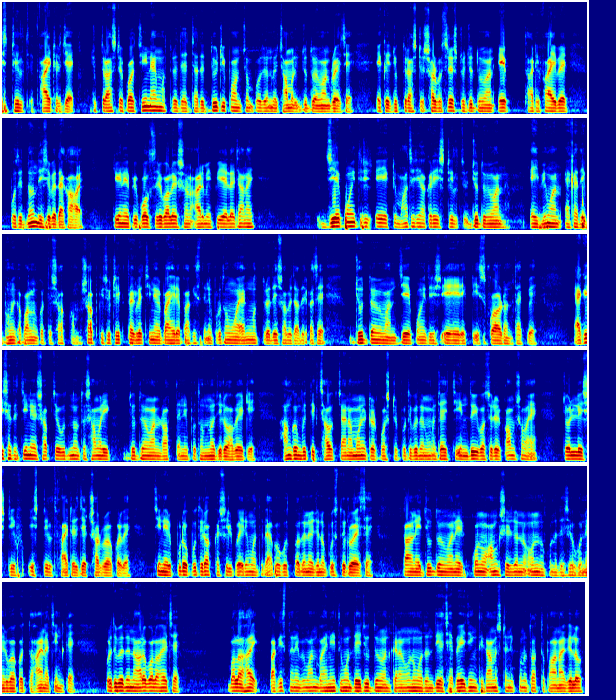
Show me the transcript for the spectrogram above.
স্টিল ফাইটার জেট। যুক্তরাষ্ট্রের পর চীন একমাত্র দেশ যাদের দুইটি পঞ্চম প্রজন্মের সামরিক যুদ্ধবিমান রয়েছে। একে যুক্তরাষ্ট্রের সর্বশ্রেষ্ঠ যুদ্ধবিমান এফ থার্টি ফাইভের প্রতিদ্বন্দ্বী হিসেবে দেখা হয়। চীনের পিপলস রিভলিউশন আর্মি পিএলএ জানায় জে পঁয়ত্রিশ এ একটি মাঝারি আকারের স্টিল যুদ্ধবিমান এই বিমান একাধিক ভূমিকা পালন করতে সক্ষম। সব কিছু ঠিক থাকলে চীনের বাইরে পাকিস্তানি প্রথম ও একমাত্র দেশ হবে যাদের কাছে যুদ্ধবিমান জে পঁয়ত্রিশ এ এর একটি স্কোয়াডন থাকবে। একই সাথে চীনের সবচেয়ে উন্নত সামরিক যুদ্ধবিমান রপ্তানির প্রথম নজিরও হবে এটি। হংকং ভিত্তিক সাউথ চায়না মনিটর পোস্টের প্রতিবেদন অনুযায়ী চীন দুই বছরের কম সময়ে চল্লিশটি স্টিল ফাইটার জেট সরবরাহ করবে। চীনের পুরো প্রতিরক্ষা শিল্প এর মধ্যে ব্যাপক উৎপাদনের জন্য প্রস্তুত রয়েছে, কারণ এই যুদ্ধবিমানের কোনো অংশের জন্য অন্য কোনো দেশের উপর নির্ভর করতে হয় না চীনকে। প্রতিবেদনে আরও বলা হয়েছে, বলা হয়, পাকিস্তানের বিমান বাহিনী ইতিমধ্যে এই যুদ্ধবিমান কেনার অনুমোদন দিয়েছে। বেইজিং থেকে আনুষ্ঠানিক কোনো তথ্য পাওয়া না গেলেও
